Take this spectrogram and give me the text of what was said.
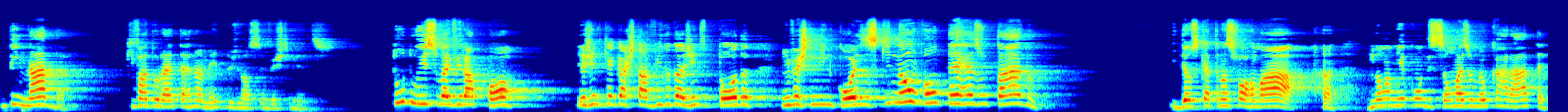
Não tem nada que vai durar eternamente dos nossos investimentos. Tudo isso vai virar pó. E a gente quer gastar a vida da gente toda investindo em coisas que não vão ter resultado. E Deus quer transformar não a minha condição, mas o meu caráter.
